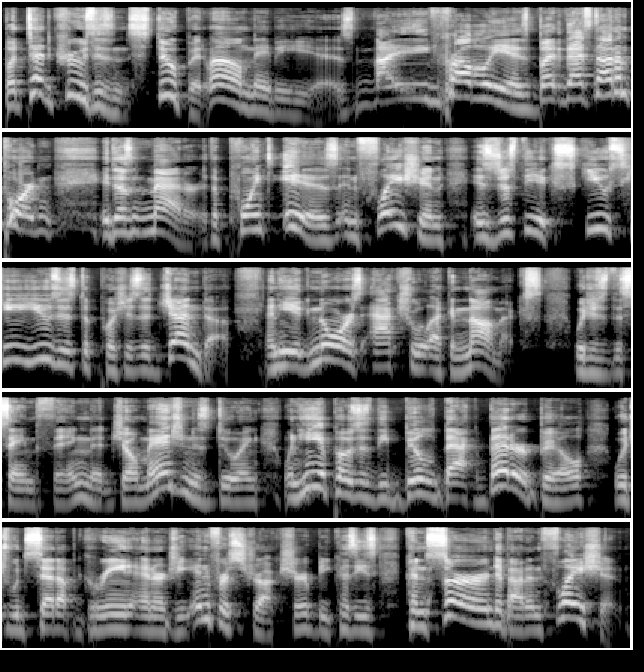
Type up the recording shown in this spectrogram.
But Ted Cruz isn't stupid. Well, maybe he is. He probably is, but that's not important. It doesn't matter. The point is, inflation is just the excuse he uses to push his agenda, and he ignores actual economics, which is the same thing that Joe Manchin is doing when he opposes the Build Back Better bill, which would set up green energy infrastructure because he's concerned about inflation.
